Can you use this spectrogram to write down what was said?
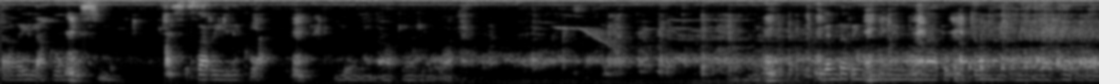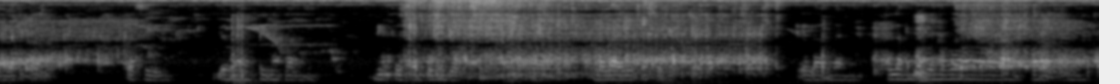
Dahil ako mismo sa sarili ko, yun ang aking ginawa. Ganda rin yung may mga natututunan ng mga herbal-herbal. Kasi yun ang pinaka dito sa bundok. malayo pa sa doktor. Kailangan alam mo yung mga paraan.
